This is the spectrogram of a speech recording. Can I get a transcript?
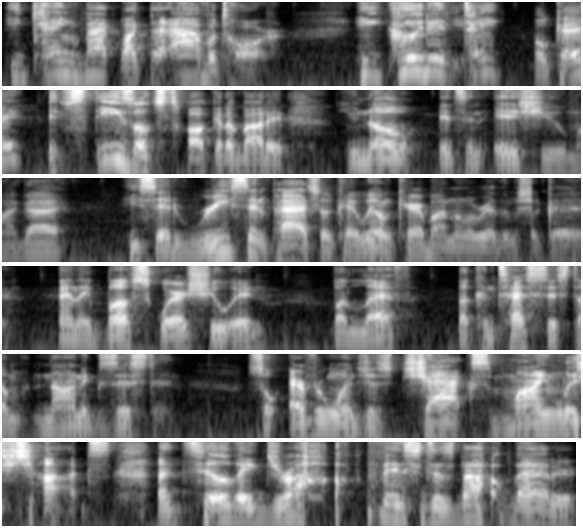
He came back like the avatar. He couldn't take, okay? If Steezo's talking about it, you know it's an issue, my guy. He said recent patch, okay, we don't care about no rhythm, okay? And they buffed square shooting, but left the contest system non-existent. So everyone just jacks mindless shots until they drop. This does not matter.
